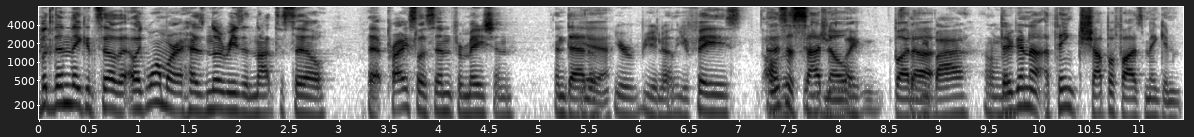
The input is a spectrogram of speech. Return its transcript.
but then they can sell that like walmart has no reason not to sell that priceless information and data Yeah. your you know your face all This is a side note, but, uh, buy. They're know. gonna. I think Shopify's making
